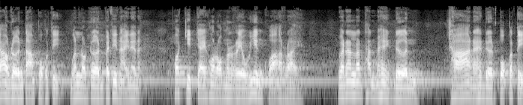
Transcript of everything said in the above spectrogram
ก้าวเดินตามปกติ เหมือนเราเดินไปที่ไหนเนี่ยนะเพราะจิตใจของเรามันเร็วยิ่งกว่าอะไรวันนั้นท่านไม่ให้เดินช้านะให้เดินปกติ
